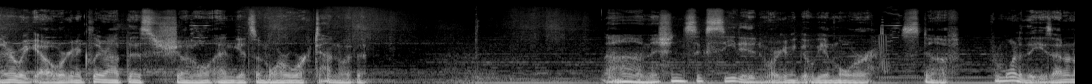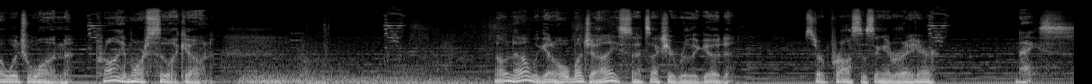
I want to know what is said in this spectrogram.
There we go. We're going to clear out this shuttle and get some more work done with it. Ah, mission succeeded. We're going to go get more stuff from one of these. I don't know which one. Probably more silicone. Oh no, we got a whole bunch of ice. That's actually really good. Start processing it right here. Nice.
